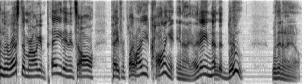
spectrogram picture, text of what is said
And the rest of them are all getting paid, and it's all pay for play. Why are you calling it NIL? It ain't nothing to do with NIL.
